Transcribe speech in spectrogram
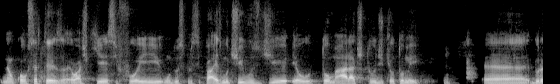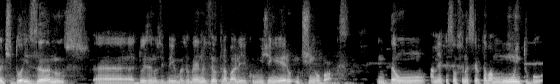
Não, com certeza. Eu acho que esse foi um dos principais motivos de eu tomar a atitude que eu tomei. É, durante dois anos, é, dois anos e meio mais ou menos, eu trabalhei como engenheiro e tinha o box. Então, a minha questão financeira estava muito boa.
